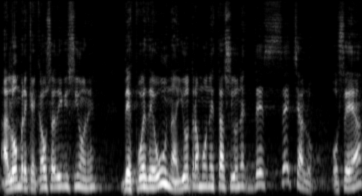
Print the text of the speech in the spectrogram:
al hombre que causa divisiones, después de una y otra amonestaciones, deséchalo. O sea,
